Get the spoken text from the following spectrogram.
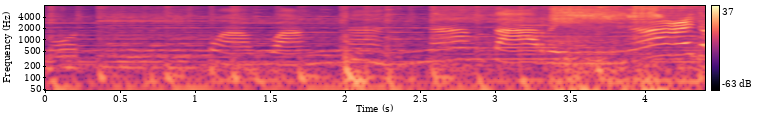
หมดความหวังนะน้ำตารินไอ้ยด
